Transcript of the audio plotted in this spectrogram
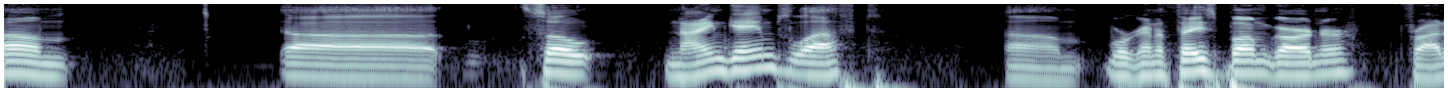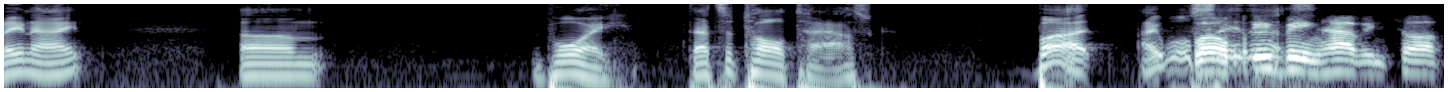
Um uh so 9 games left. Um we're going to face Bumgarner Friday night. Um boy, that's a tall task. But I will well, say we've been having tough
